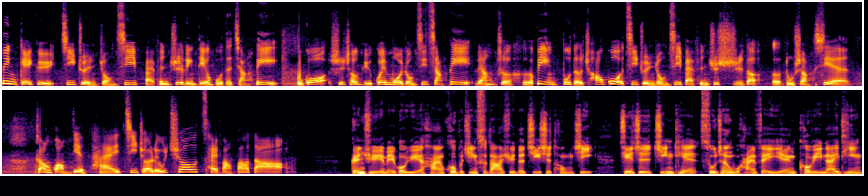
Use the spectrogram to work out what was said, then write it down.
另给予基准容积百分之零点五的奖励。不过，时程与规模容积奖励两者合并。不得超过基准容积百分之十的额度上限。张广电台记者刘秋采访报道。根据美国约翰霍普金斯大学的及时统计，截至今天，俗称武汉肺炎 （COVID-19）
